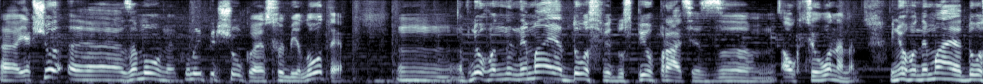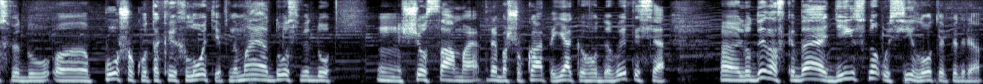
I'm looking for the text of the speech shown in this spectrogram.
Е, якщо е, замовник, коли підшукує собі лоти, в нього немає досвіду співпраці з аукціонами, в нього немає досвіду е, пошуку таких лотів, немає досвіду, що саме треба шукати, як його дивитися. е, Людина скидає дійсно усі лоти підряд.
